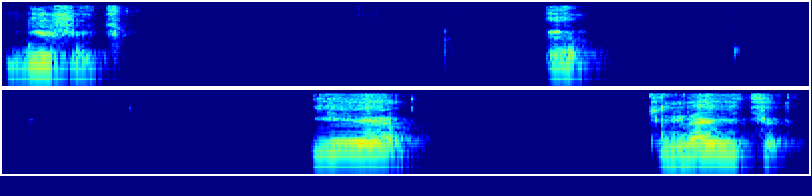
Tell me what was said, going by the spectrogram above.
біжить. І, і навіть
